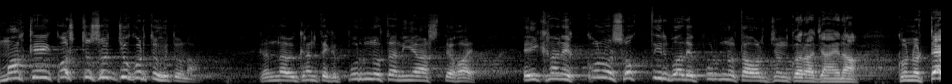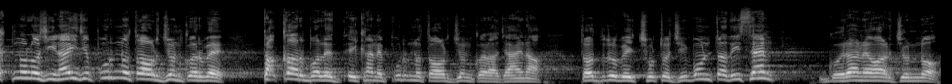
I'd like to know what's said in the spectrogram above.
মাকে এই কষ্ট সহ্য করতে হতো না। কেননা ওইখান থেকে পূর্ণতা নিয়ে আসতে হয়। এইখানে কোনো শক্তির বলে পূর্ণতা অর্জন করা যায় না। কোনো টেকনোলজি নাই যে পূর্ণতা অর্জন করবে। টাকার বলে এখানে পূর্ণতা অর্জন করা যায় না। তদ্রূপ এই ছোটো জীবনটা দিছেন গোড়া নেওয়ার জন্য,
